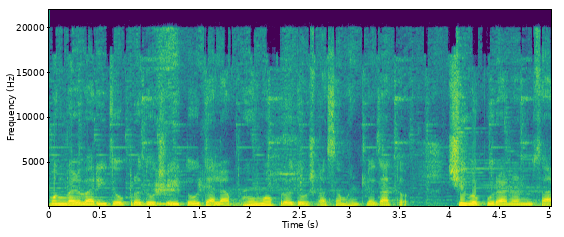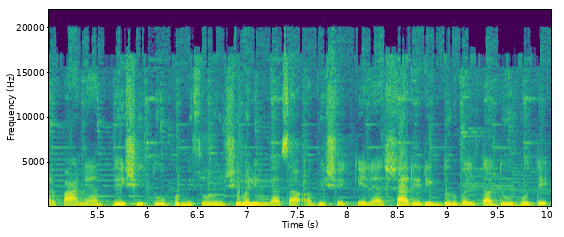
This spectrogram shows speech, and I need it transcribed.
मंगळवारी जो प्रदोष येतो त्याला भौम प्रदोष असं म्हटलं जातं. शिवपुराणानुसार पाण्यात देशी तूप मिसळून शिवलिंगाचा अभिषेक केल्यास शारीरिक दुर्बलता दूर होते.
